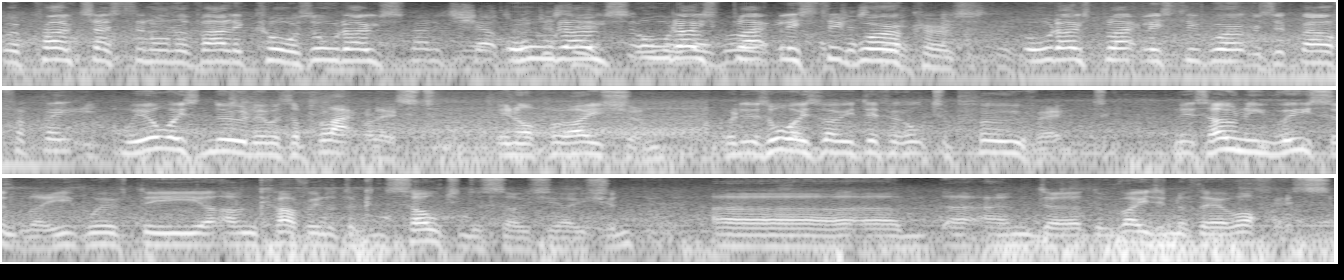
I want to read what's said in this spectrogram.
we're protesting on a valid cause. All those need to shout to me, all those all those wait, wait. blacklisted workers, all those blacklisted workers at Balfour Beatty. We always knew there was a blacklist in operation, but it was always very difficult to prove it. And it's only recently, with the uh, uncovering of the Consulting Association uh, um, uh, and uh, the raiding of their office,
